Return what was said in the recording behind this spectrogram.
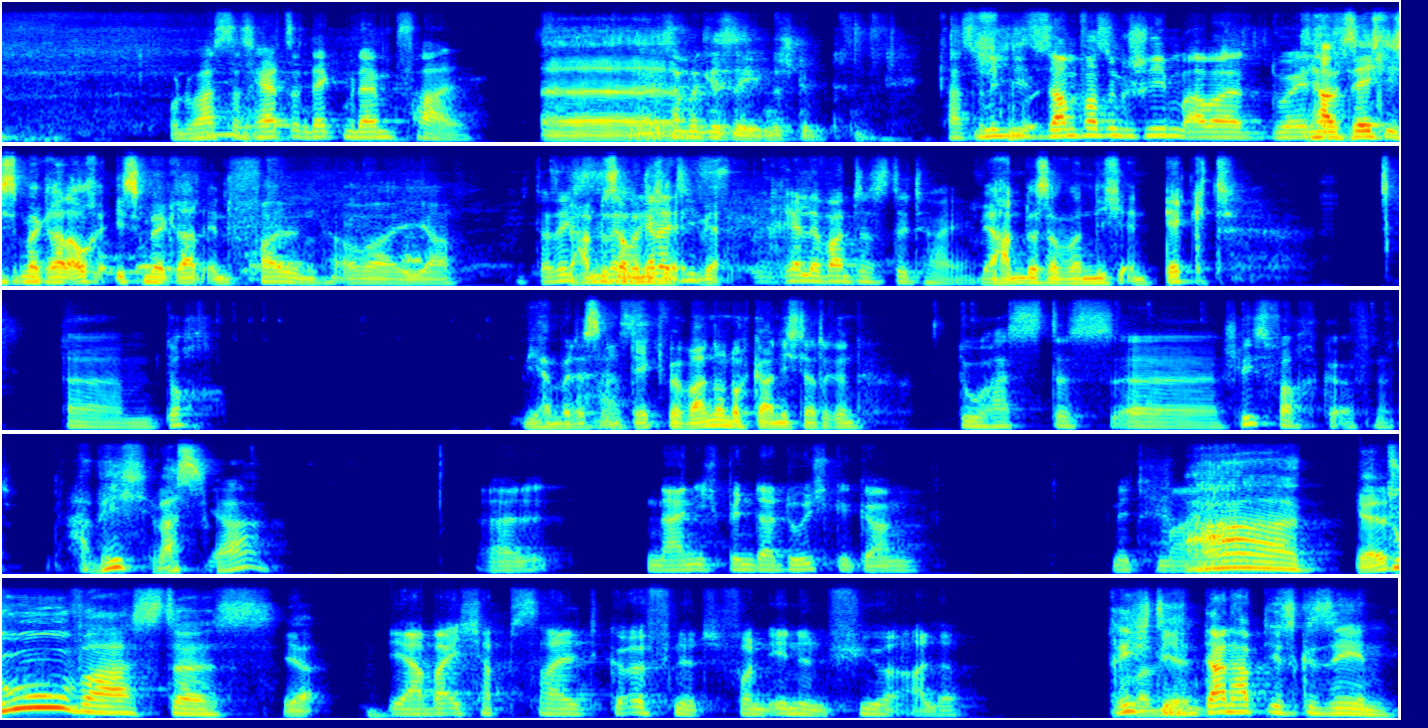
Und du hast das Herz entdeckt mit einem Pfahl. Äh, Ja, das haben wir gesehen, das stimmt. Hast du nicht die Zusammenfassung geschrieben, aber du erinnerst Tatsächlich ist mir gerade auch ist mir gerade entfallen, aber ja. Tatsächlich haben ist das das ein aber nicht- relativ relevantes Detail. Wir haben das aber nicht entdeckt. Ähm, doch, Wie haben wir das Was? entdeckt? Wir waren doch noch gar nicht da drin. du hast das äh, Schließfach geöffnet. Hab ich? Was? Ja. Äh, nein, ich bin da durchgegangen. Mit meinem. Ah, Gell? du warst das. Ja, aber ich habe es halt geöffnet von innen für alle. Richtig, wir- und dann habt ihr es gesehen.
